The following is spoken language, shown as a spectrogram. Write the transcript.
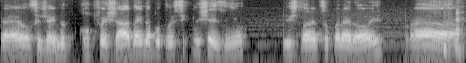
É, ou seja, ainda corpo fechado, ainda botou esse clichêzinho de história de super-herói pra.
